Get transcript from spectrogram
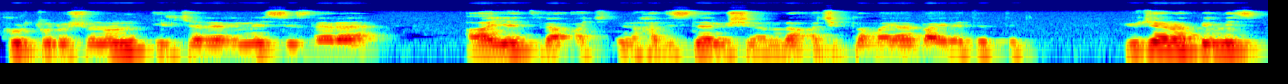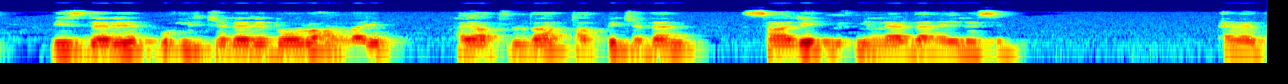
kurtuluşunun ilkelerini sizlere ayet ve hadisler ışığında açıklamaya gayret ettik. Yüce Rabbimiz bizleri bu ilkeleri doğru anlayıp hayatında tatbik eden salih müminlerden eylesin. Evet,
